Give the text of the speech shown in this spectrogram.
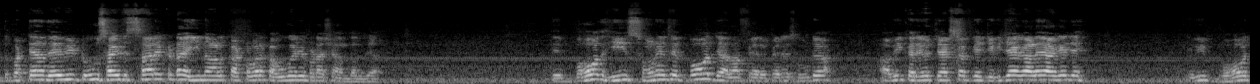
ਦੁਪੱਟਿਆਂ ਦੇ ਵੀ ਟੂ ਸਾਈਡ ਸਾਰੇ ਕਢਾਈ ਨਾਲ ਕੱਟ ਵਰਕ ਆਊਗਾ ਜੇ, ਬੜਾ ਸ਼ਾਨਦਾਰ ਜਿਹਾ। ਤੇ ਬਹੁਤ ਹੀ ਸੋਹਣੇ ਤੇ ਬਹੁਤ ਜ਼ਿਆਦਾ ਪਿਆਰੇ ਪਿਆਰੇ ਸੂਟ ਆ। ਆ ਵੀ ਕਰਿਓ ਚੈੱਕ ਅੱਗੇ ਜਿਗ ਜੈਗ ਵਾਲੇ ਆ ਗਏ ਜੇ। ਇਹ ਵੀ ਬਹੁਤ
